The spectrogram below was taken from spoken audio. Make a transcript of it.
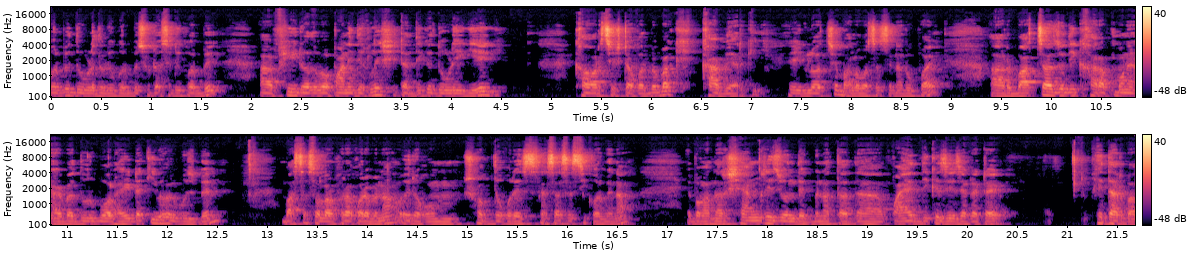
করবে, দৌড়াদৌড়ি করবে, ছুটাছুটি করবে ফিড অথবা পানি দেখলে সেটার দিকে দৌড়ে গিয়ে খাওয়ার চেষ্টা করবে বা খাবে আর কি। এইগুলো হচ্ছে ভালো বাচ্চা চেনার উপায়। আর বাচ্চা যদি খারাপ মনে হয় বা দুর্বল হয়, এটা কীভাবে বুঝবেন? বাচ্চা চলাফেরা করবে না ওই রকম শব্দ করে চেঁচাচেঁচি করবে না এবং আপনার স্যাংরি জোন দেখবেন, অর্থাৎ পায়ের দিকে যে জায়গাটায় ফেদার বা,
